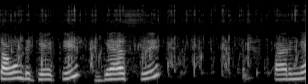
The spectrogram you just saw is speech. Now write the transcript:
சவுண்டு கேக்கு கேஸு பாருங்க.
